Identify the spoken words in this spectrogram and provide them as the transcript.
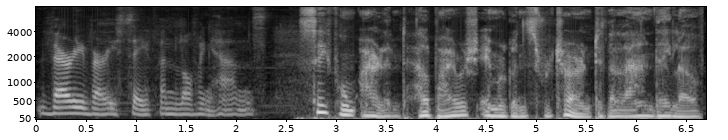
very, very safe and loving hands. Safe Home Ireland help Irish immigrants return to the land they love.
